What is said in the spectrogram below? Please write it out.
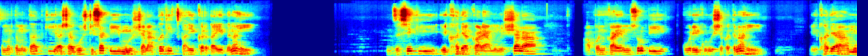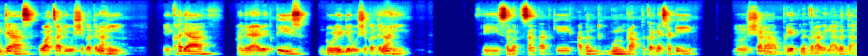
समर्थ म्हणतात की अशा गोष्टीसाठी मनुष्याला कधीच काही करता येत नाही. जसे की एखाद्या काळ्या मनुष्याला आपण कायमस्वरूपी कोरे करू शकत नाही. एखाद्या मुक्यास वाचा देऊ शकत नाही. एखाद्या आंधळ्या व्यक्तीस डोळे देऊ शकत नाही. श्री समर्थ सांगतात की आगंतुक गुण प्राप्त करण्यासाठी मनुष्याला प्रयत्न करावे लागतात.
